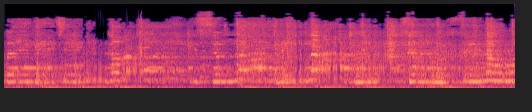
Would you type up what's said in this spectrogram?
빨개지는 거 It's so lovely, lovely 사랑스러워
